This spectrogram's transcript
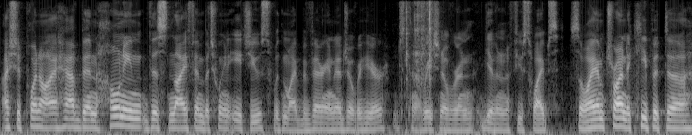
I should point out I have been honing this knife in between each use with my Bavarian edge over here. I'm just kind of reaching over and giving it a few swipes. So I am trying to keep it uh,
